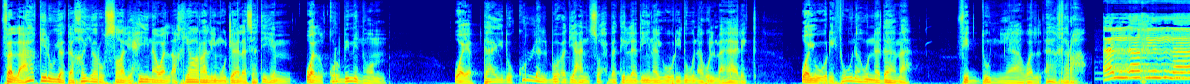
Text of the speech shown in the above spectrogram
فالعاقل يتخير الصالحين والأخيار لمجالستهم والقرب منهم ويبتعد كل البعد عن صحبة الذين يوردونه المهالك ويورثونه الندامة في الدنيا والآخرة. الأخلاء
